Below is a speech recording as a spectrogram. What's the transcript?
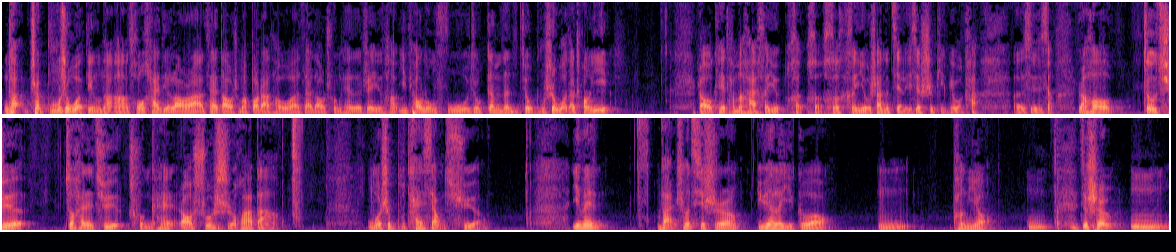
你看，这不是我定的啊，从海底捞啊，再到什么爆炸头啊，再到纯 K 的这一套一条龙服务，就根本就不是我的创意。然后 OK，他们还很有很很很很友善的剪了一些视频给我看，呃，行行行，然后就去，就还得去纯 K。然后说实话吧，我是不太想去，因为晚上其实约了一个嗯朋友，嗯，就是嗯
